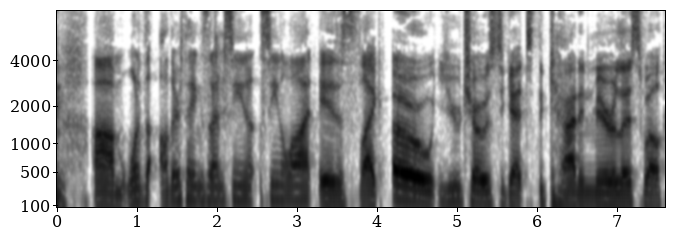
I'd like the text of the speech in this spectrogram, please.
Mm-hmm. Um, one of the other things that I'm seeing seeing a lot is like, oh, you chose to get the Canon mirrorless. Well,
